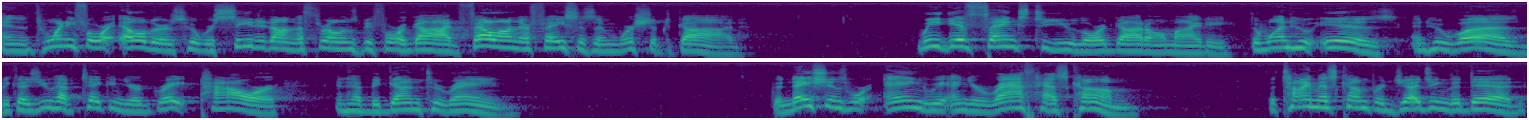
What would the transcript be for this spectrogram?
And the 24 elders who were seated on the thrones before God fell on their faces and worshiped God. We give thanks to you, Lord God Almighty, the one who is and who was, because you have taken your great power and have begun to reign. The nations were angry, and your wrath has come. The time has come for judging the dead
